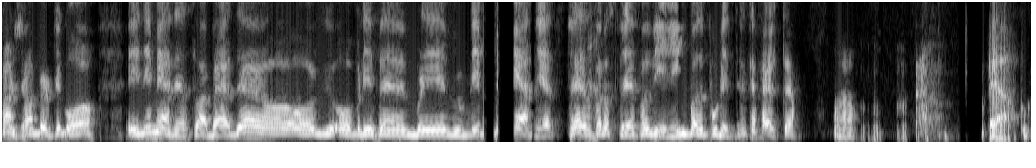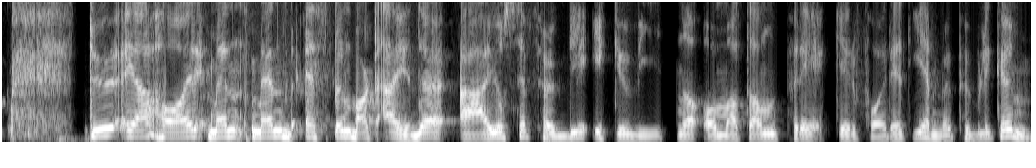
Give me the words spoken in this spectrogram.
kanskje han burde gå inn i menighetsarbeidet og, og, og bli, bli, bli menighetsprest for å spre forvirring på det politiske feltet. Ja. ja. Du, jeg har men, men, Espen Barth Eide er jo selvfølgelig ikke uvitende om at han preker for et hjemmepublikum.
